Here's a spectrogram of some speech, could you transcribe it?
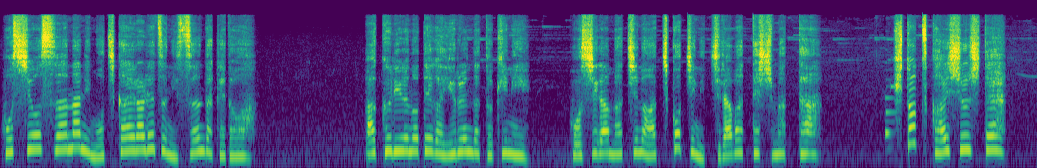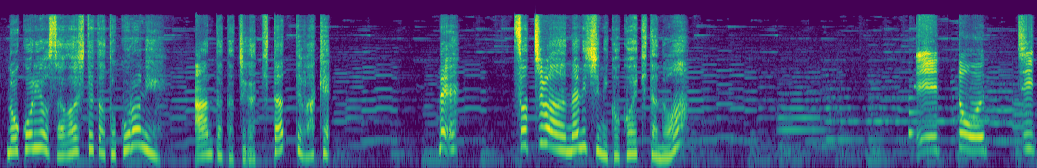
星を巣穴に持ち帰られずに済んだけど悪竜の手が緩んだ時に星が町のあちこちに散らばってしまった一つ回収して残りを探してたところにあんたたちが来たってわけでそっちは何しにここへ来たの？えっと実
